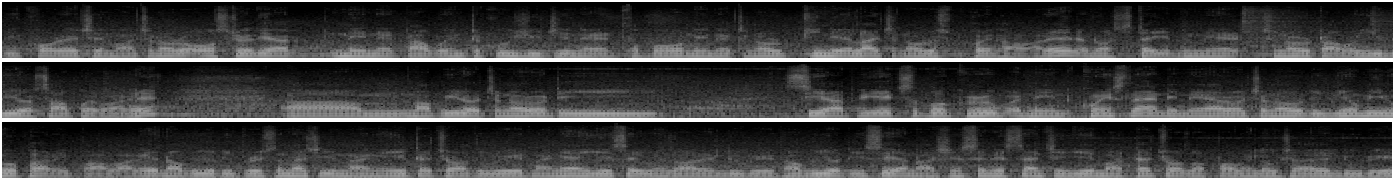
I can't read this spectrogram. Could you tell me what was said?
ပြီးခေါ်တဲ့အချိန်မှာကျွန်တော်တို့ Australia အနေနဲ့တာဝန်တစ်ခုယူခြင်းတဲ့သဘောအနေနဲ့ကျွန်တော်တို့ပြည်နယ်လိုက်ကျွန်တော်တို့ဖွဲ့ထားပါတယ်ကျွန်တော် state အနေနဲ့ကျွန်တော်တို့တာဝန်ယူပြီးတော့စောက်ဖွဲ့ပါတယ်အမ်နောက်ပြီးတော့ကျွန်တော်တို့ဒီ CRPH support group အနေနဲ့ Queensland အနေနဲ့ကတော့ကျွန်တော်တို့ဒီမြို့မိမြို့ဖတွေပါပါတယ်နောက်ပြီးတော့ဒီ Brisbane မှာရှိတဲ့နိုင်ငံရေးတက်ကြွသူတွေနိုင်ငံရေးစိတ်ဝင်စားတဲ့လူတွေနောက်ပြီးတော့ဒီဆေးရနာရှင်စနစ်စန့်ချင်ရေးမှာတက်ကြွစွာပါဝင်လှုပ်ရှားတဲ့လူတွေ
